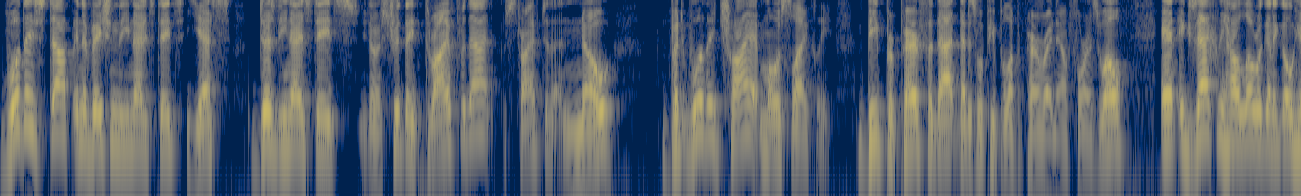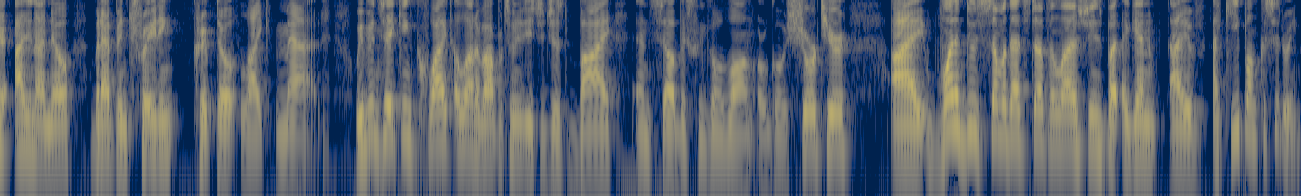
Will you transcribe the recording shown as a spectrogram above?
Will they stop innovation in the United States? Yes. Does the United States, you know, should they thrive for that? Strive to that? No. But will they try it? Most likely. Be prepared for that. That is what people are preparing right now for as well. And exactly how low we're going to go here, I do not know, but I've been trading crypto like mad. We've been taking quite a lot of opportunities to just buy and sell, basically go long or go short here. I want to do some of that stuff in live streams, but again, I've I keep on considering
